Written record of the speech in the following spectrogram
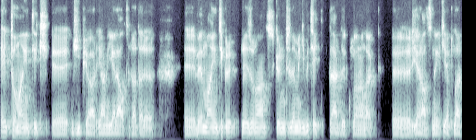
Elektromanyetik e, GPR yani yeraltı radarı e, ve manyetik rezonans görüntüleme gibi teknikler de kullanılarak e, yer altındaki yapılar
